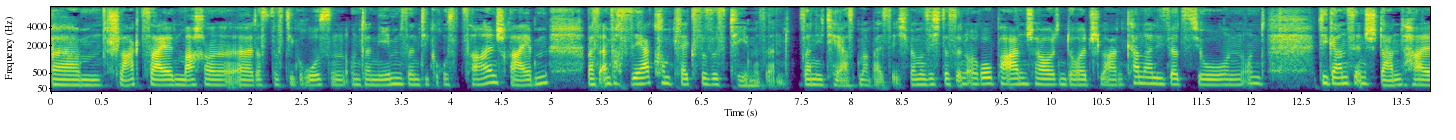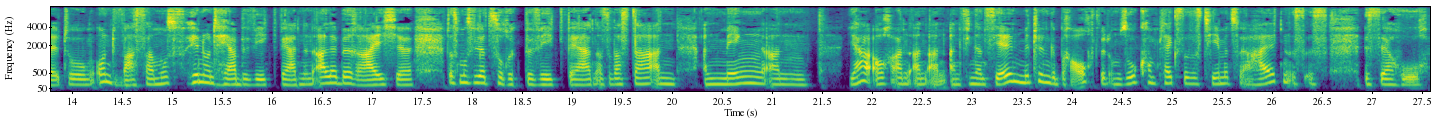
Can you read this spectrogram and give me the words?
ähm, Schlagzeilen machen äh, dass das die großen Unternehmen sind, die große Zahlen schreiben, weil es einfach sehr komplexe Systeme sind. Sanitär erstmal bei sich. Wenn man sich das in Europa anschaut, in Deutschland, Kanalisation und die ganze Instandhaltung und Wasser muss hin und her bewegt werden in alle Bereiche. Das muss wieder zurückbewegt werden. Also was da an, an Mengen, an ja auch an, an, an finanziellen Mitteln gebraucht wird, um so komplexe Systeme zu erhalten, ist, ist, ist sehr hoch.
